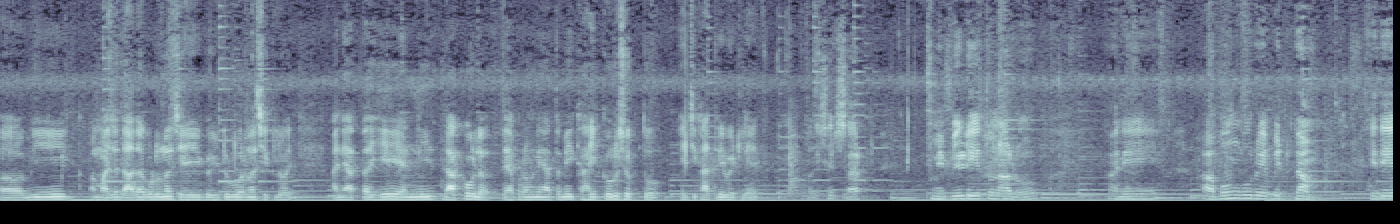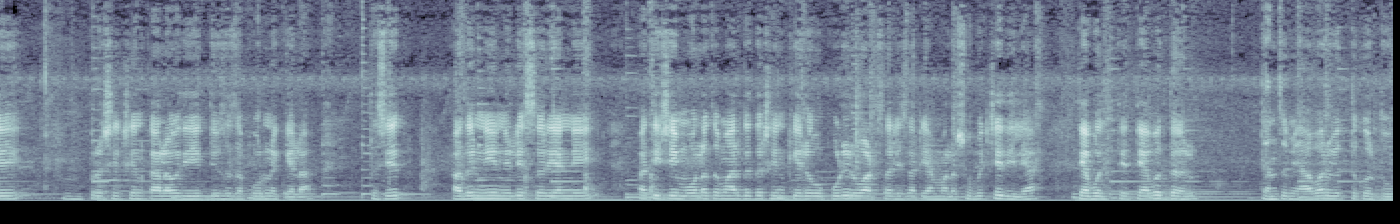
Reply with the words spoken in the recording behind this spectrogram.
मी माझ्या दादाकडूनच हे यूट्यूबवरनं शिकलो आहे आणि आता हे यांनी दाखवलं त्याप्रमाणे आता मी काही करू शकतो याची खात्री भेटली आहे. सर मी बीड येथून आलो आणि अभंगू रेबिट काम इथे प्रशिक्षण कालावधी एक दिवसाचा पूर्ण केला. तसेच आदरणीय निलेश सर यांनी अतिशय मोलाचं मार्गदर्शन केलं व पुढील वाटचालीसाठी आम्हाला शुभेच्छा दिल्या. त्याबद्दल त्याबद्दल त्यांचं मी आभार व्यक्त करतो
